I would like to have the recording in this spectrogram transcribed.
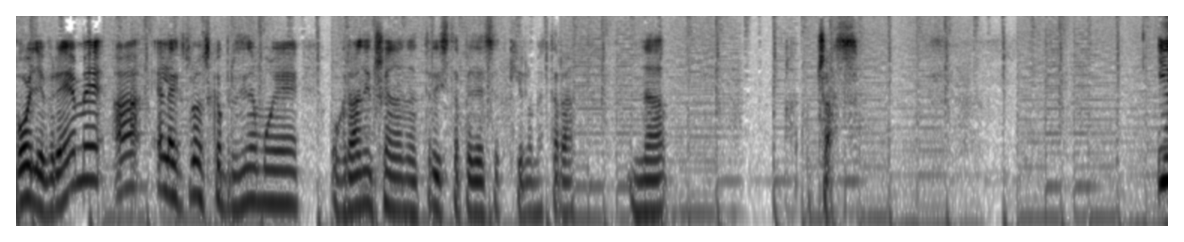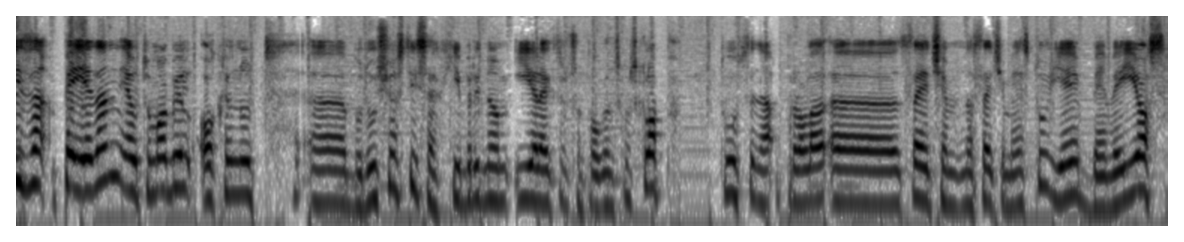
bolje vreme, a elektronska brzina mu je ograničena na 350 km na čas. Iza P1 je automobil okrenut e, budućnosti sa hibridnom i električnom pogonskom sklopu. Tu se na, prola, e, sledećem, na sledećem mestu je BMW i8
